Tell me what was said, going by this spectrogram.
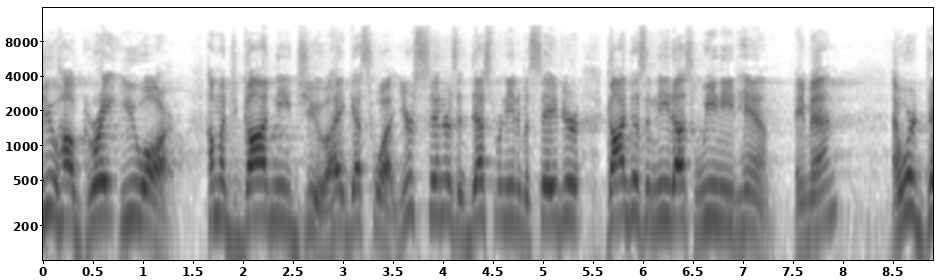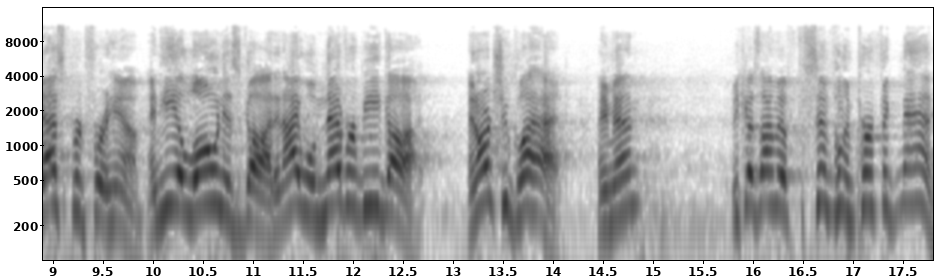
you how great you are, how much God needs you. Hey, guess what? You're sinners in desperate need of a Savior. God doesn't need us, we need Him. Amen? And we're desperate for Him. And He alone is God. And I will never be God. And aren't you glad? Amen? Because I'm a simple and perfect man.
